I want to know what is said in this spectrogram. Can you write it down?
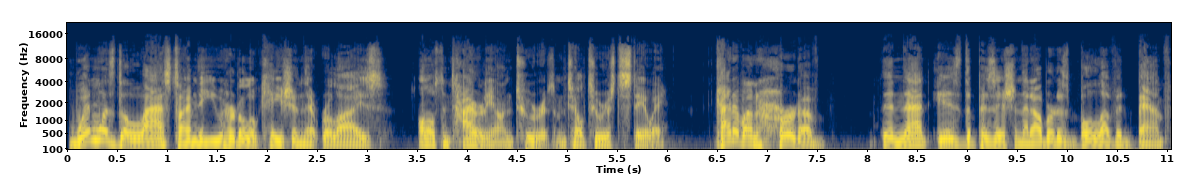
When was the last time that you heard a location that relies almost entirely on tourism, tell tourists to stay away? Kind of unheard of, and that is the position that Alberta's beloved Banff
